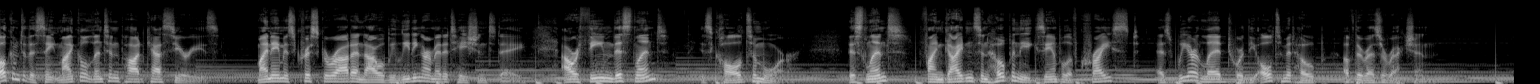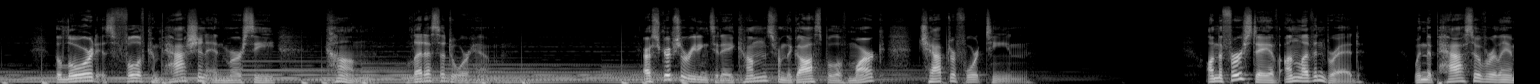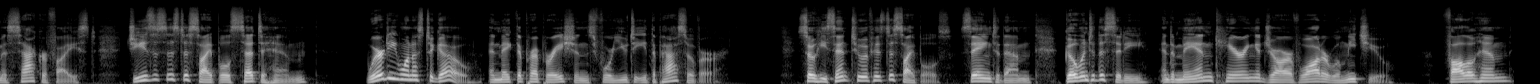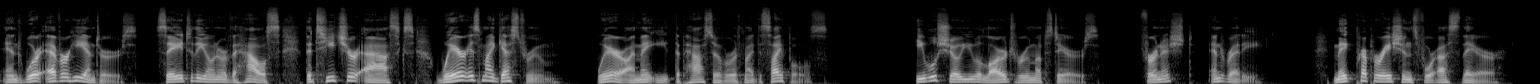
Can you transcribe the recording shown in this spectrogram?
Welcome to the St. Michael Lenten podcast series. My name is Chris Garada, and I will be leading our meditation today. Our theme this Lent is called to more. This Lent, find guidance and hope in the example of Christ as we are led toward the ultimate hope of the resurrection. The Lord is full of compassion and mercy. Come, let us adore him. Our scripture reading today comes from the Gospel of Mark, chapter 14. On the first day of unleavened bread, when the Passover lamb is sacrificed, Jesus' disciples said to him, Where do you want us to go and make the preparations for you to eat the Passover? So he sent two of his disciples, saying to them, Go into the city, and a man carrying a jar of water will meet you. Follow him, and wherever he enters, say to the owner of the house, The teacher asks, Where is my guest room, where I may eat the Passover with my disciples? He will show you a large room upstairs, furnished and ready. Make preparations for us there.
